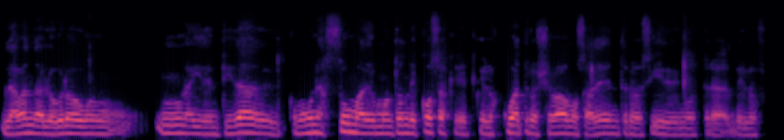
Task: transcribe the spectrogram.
la banda logró un, una identidad, como una suma de un montón de cosas que, que, los cuatro llevábamos adentro, así, de, nuestra, de los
